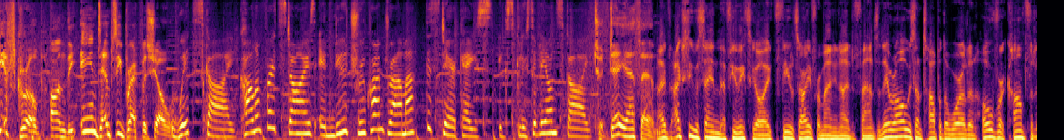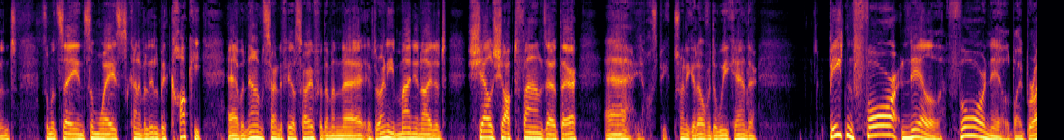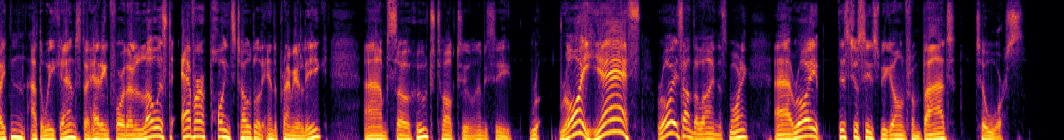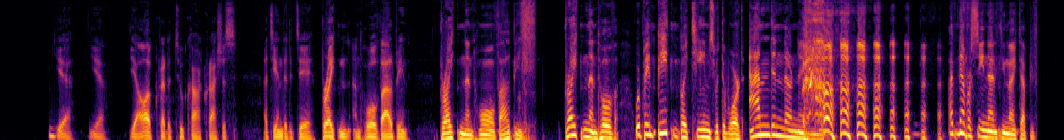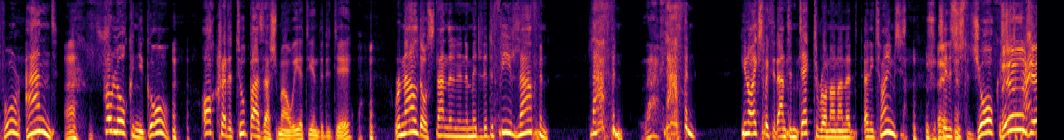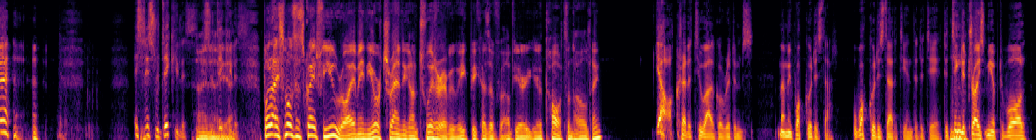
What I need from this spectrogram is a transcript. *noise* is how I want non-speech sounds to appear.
Gift Grub on the Ian Dempsey Breakfast Show. With Sky. Colin Firth stars in new true crime drama, The Staircase, exclusively on Sky. Today FM. I actually was saying a few weeks ago, I feel sorry for Man United fans. and They were always on top of the world and overconfident. Some would say, in some ways, kind of a little bit cocky. Uh, but now I'm starting to feel sorry for them. And uh, if there are any Man United shell shocked fans out there, uh, you must be trying to get over the weekend there. Beaten 4 0, 4 0 by Brighton at the weekend. They're heading for their lowest ever points total in the Premier League. Um, so, who to talk to? Let me see. Roy, yes! Roy's on the line this morning. Uh, Roy, this just seems to be going from bad to worse. Yeah, yeah, yeah. All credit to car crashes at the end of the day. Brighton and Hove Albion. Brighton and Hove Albion. Brighton and Hove. We're being beaten by teams with the word and in their name. *laughs* I've never seen anything like that before. And. *laughs* How low can you go? All credit to Baz Ashmawy at the end of the day. Ronaldo standing in the middle of the field laughing. Laughing. Laughing. Laughing. You know, I expected Anton and Dec to run on at any times, *laughs* saying it's just a joke. It's, just a Fooled prank. ya. It's, it's ridiculous. It's know, ridiculous. yeah. But I suppose it's great for you, Roy. I mean, you're trending on Twitter every week because of, of your, your thoughts on the whole thing. Yeah, all credit to algorithms. I mean, what good is that? What good is that at the end of the day? The thing that mm. drives me up the wall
